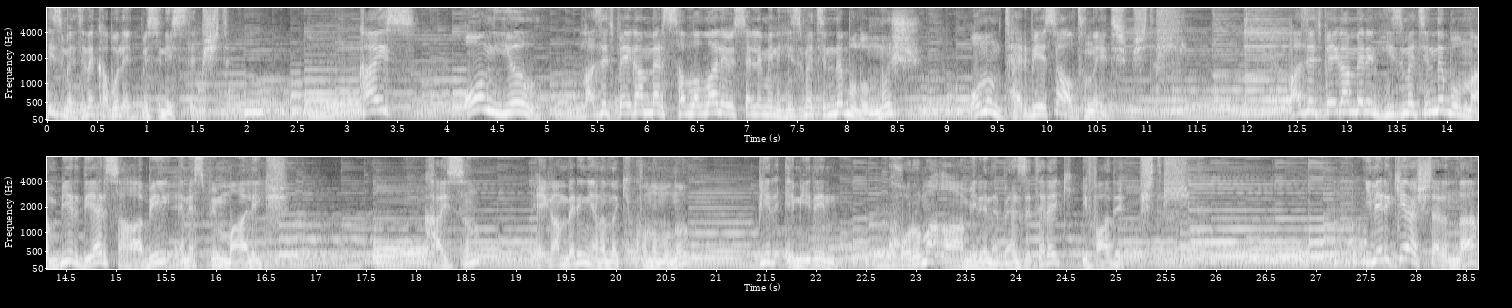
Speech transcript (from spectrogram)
hizmetine kabul etmesini istemişti. Kays 10 yıl Hazreti Peygamber sallallahu aleyhi ve sellemin hizmetinde bulunmuş, onun terbiyesi altında yetişmiştir. Hazreti Peygamber'in hizmetinde bulunan bir diğer sahabi Enes bin Malik, Kays'ın peygamberin yanındaki konumunu bir emirin koruma amirine benzeterek ifade etmiştir. İleriki yaşlarında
